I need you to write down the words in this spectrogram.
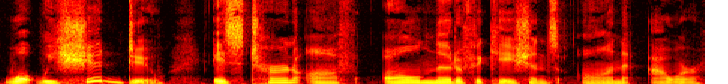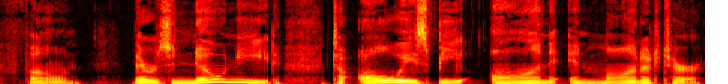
What we should do is turn off all notifications on our phone. There's no need to always be on and monitor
